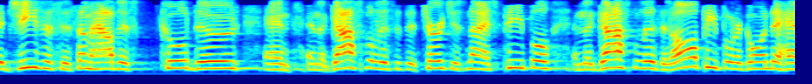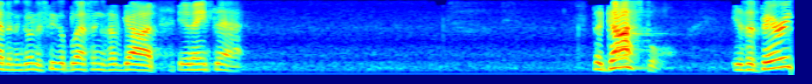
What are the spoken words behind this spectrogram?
That Jesus is somehow this cool dude, and, and the gospel is that the church is nice people, and the gospel is that all people are going to heaven and going to see the blessings of God. It ain't that. The gospel is a very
